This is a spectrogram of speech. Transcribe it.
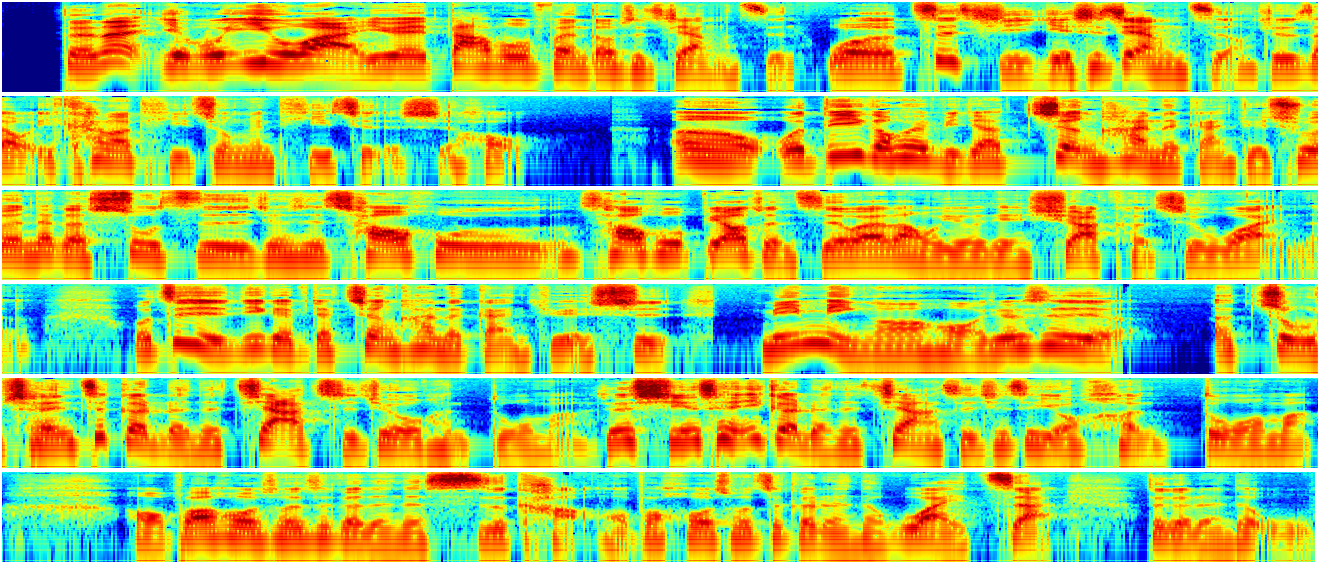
对，那也不意外，因为大部分都是这样子。我自己也是这样子哦，就是在我一看到体重跟体脂的时候，嗯、我第一个会比较震撼的感觉，除了那个数字就是超乎超乎标准之外，让我有点 shock 之外呢，我自己第一个比较震撼的感觉是，明明哦，吼，就是。呃，组成这个人的价值就有很多嘛，就是形成一个人的价值其实有很多嘛，哦，包括说这个人的思考，哦，包括说这个人的外在，这个人的五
